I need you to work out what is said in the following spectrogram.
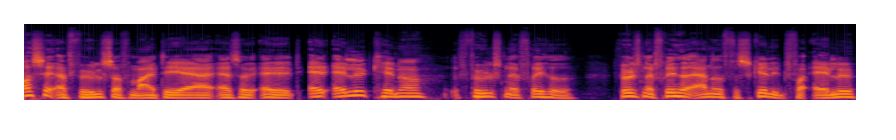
også er følelser for mig. Det er, altså, at alle kender følelsen af frihed. Følelsen af frihed er noget forskelligt for alle.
